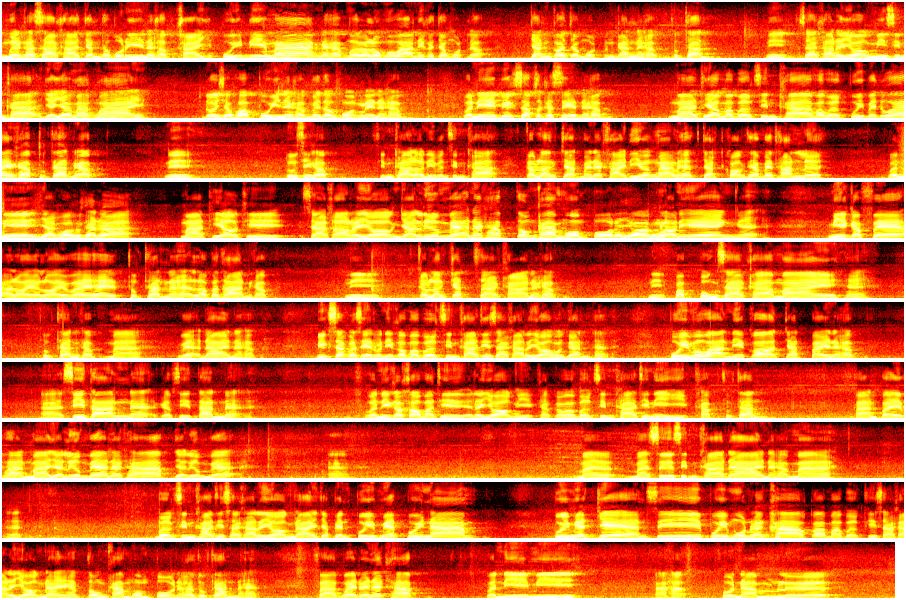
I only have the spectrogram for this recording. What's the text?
เหมือนกับสาขาจันทบุรีนะครับ ขายปุ๋ยดีมากนะครับ เมื่อลงเมื่อวานนี้ก็จะหมดแล้ว จันก็จะหมดเหมือนกันนะครับ ทุกท่านนี่สาขาระยองมีสินค้าเยอะแยะมากมาย โดยเฉพาะปุ๋ยนะครับไม่ต้องห่วงเลยนะครับ วันนี้เบิ๊กซับเกษตรนะครับ มาเที่ยวมาเบิกสินค้ามาเบิกปุ๋ยไปด้วยครับ ทุกท่านครับ นี่ดูสิครับสินค้าเหล่านี้เป็นสินค้า กำลังจัดใหม่นะขายดีมากๆเลยครับจัดของแทบไม่ทันเลย วันนี้อยากบอกทุกท่านว่ามาเที่ยวที่สาขาระยอง อย่าลืมแวะนะครับ ตรงข้ามโฮมโปรระยองของเรานี่เองนะมีกาแฟอร่อยๆไว้ให้ทุกท่านนะฮะรับประทานครับ นี่กำลังจัดสาขานะครับ นี่ปรับปรุงสาขาไม้ทุกท่านครับมาแวะได้นะครับบิ๊กซับเกษตรวันนี้ก็มาเบิกสินค้าที่สาขาระยองเหมือนกันฮะ ปุ๋ยเมื่อวานนี้ก็จัดไปนะครับอ่าสี่ตันนะกับสี่ตันนะวันนี้ก็เข้ามาที่ระยองอีกครับ ก็มาเบิกสินค้าที่นี่อีกครับ ทุกท่าน ผ่านไปผ่านมาอย่าลืมแวะนะครับ อย่าลืมแวะอ่ามามาซื้อสินค้าได้นะครับ มาเบิกสินค้าที่สาขาระยองได้ จะเป็นปุ๋ยเม็ดปุ๋ยน้ำ ปุ๋ยเม็ด JNC ปุ๋ยมูลข้างคาวก็มาเบิกที่สาขาระยองได้ครับ ตรงข้ามโฮมโปรนะครับทุกท่านนะฮะฝากไว้ด้วยนะครับ วันนี้มีอ่าฮะผู้นำหรือ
